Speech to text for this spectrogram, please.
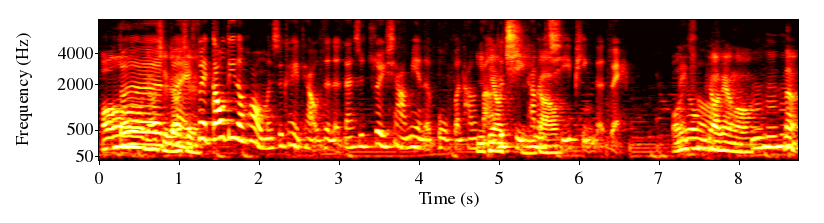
哦，对对对对。所以高低的话我们是可以调整的，但是最下面的部分他们反一定要而是齐他们齐平的，对。哦，漂亮哦。嗯哼哼。那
